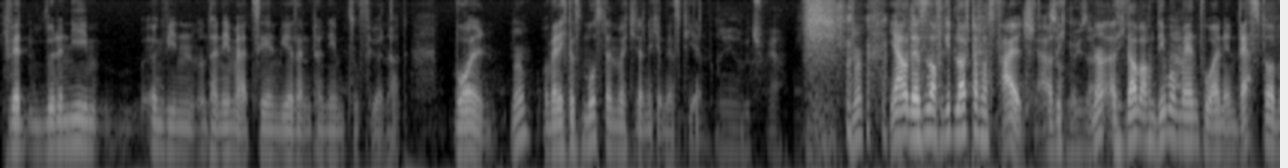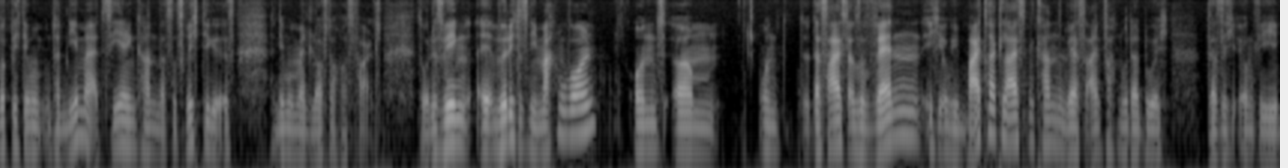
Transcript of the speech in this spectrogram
ich werd, würde nie irgendwie einem Unternehmer erzählen, wie er sein Unternehmen zu führen hat wollen. Ne? Und wenn ich das muss, dann möchte ich da nicht investieren. Nee, wird schwer. Ne? Ja, und es auch, geht, läuft auch was falsch. Ja, also, ich, ne? also ich glaube auch in dem ja. Moment, wo ein Investor wirklich dem Unternehmer erzählen kann, was das Richtige ist, in dem Moment läuft auch was falsch. So, deswegen äh, würde ich das nie machen wollen. Und, ähm, und das heißt also, wenn ich irgendwie einen Beitrag leisten kann, wäre es einfach nur dadurch, dass ich irgendwie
